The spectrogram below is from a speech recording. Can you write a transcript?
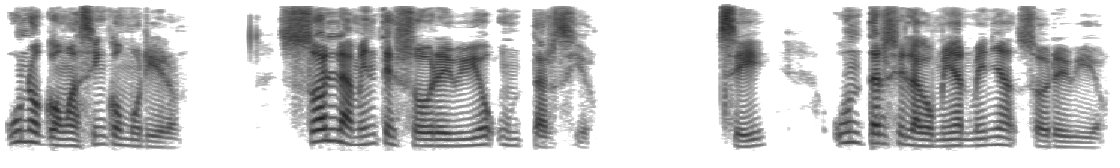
1,5 murieron. Solamente sobrevivió un tercio. ¿Sí? Un tercio de la comunidad armenia sobrevivió.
